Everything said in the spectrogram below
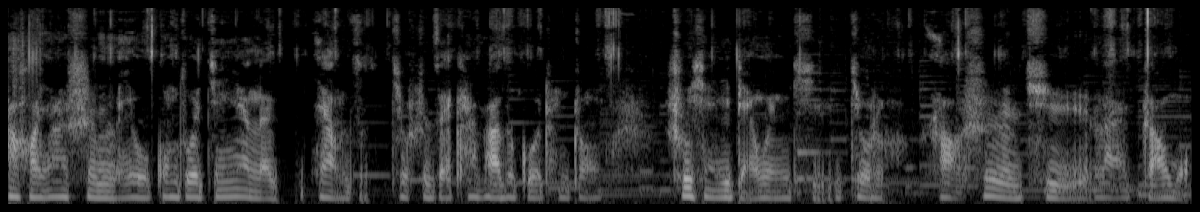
他好像是没有工作经验的样子，就是在开发的过程中出现一点问题，就老老是去来找我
